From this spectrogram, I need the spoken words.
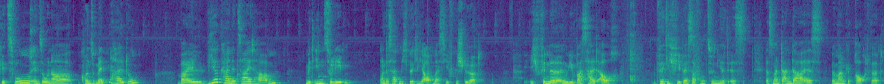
gezwungen in so einer Konsumentenhaltung, weil wir keine Zeit haben, mit ihnen zu leben. Und das hat mich wirklich auch massiv gestört. Ich finde irgendwie, was halt auch wirklich viel besser funktioniert, ist, dass man dann da ist, wenn man gebraucht wird.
